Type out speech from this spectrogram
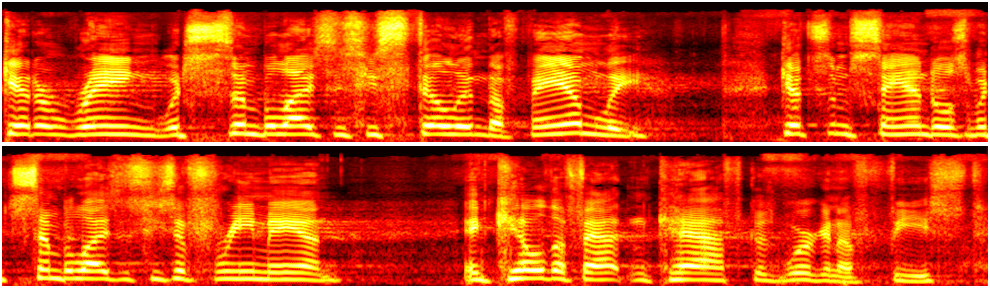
Get a ring, which symbolizes he's still in the family. Get some sandals, which symbolizes he's a free man. And kill the fattened calf because we're going to feast.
